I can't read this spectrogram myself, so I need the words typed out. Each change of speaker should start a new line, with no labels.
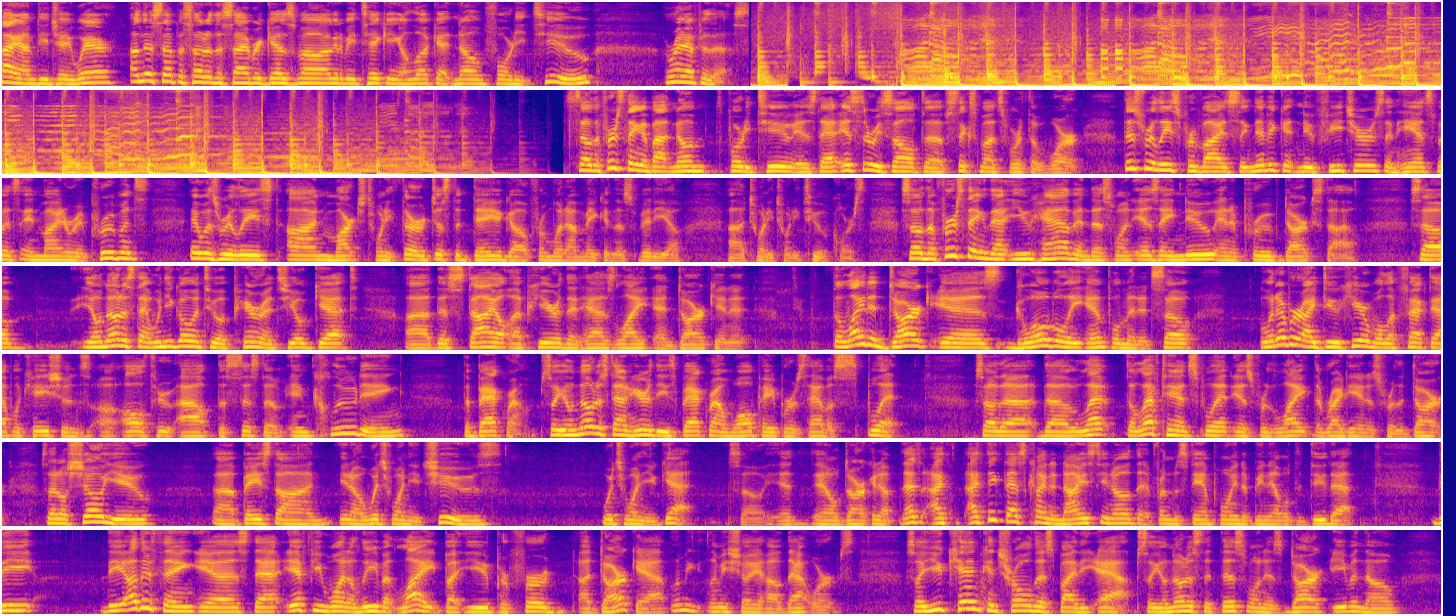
Hi, I'm DJ Ware. On this episode of the Cyber Gizmo, I'm going to be taking a look at GNOME 42 right after this. So the first thing about GNOME 42 is that it's the result of six months worth of work. This release provides significant new features, enhancements, and minor improvements. It was released on March 23rd, just a day ago from when I'm making this video. Uh, 2022, of course. So, the first thing that you have in this one is a new and improved dark style. So, you'll notice that when you go into appearance, you'll get uh, this style up here that has light and dark in it. The light and dark is globally implemented. So, whatever I do here will affect applications uh, all throughout the system, including the background. So you'll notice down here these background wallpapers have a split. So the the left the left hand split is for the light, the right hand is for the dark. So it'll show you uh, based on you know which one you choose, which one you get. So it it'll darken up. That's I I think that's kind of nice, you know, that from the standpoint of being able to do that. The the other thing is that if you want to leave it light but you prefer a dark app, let me let me show you how that works. So you can control this by the app. So you'll notice that this one is dark even though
